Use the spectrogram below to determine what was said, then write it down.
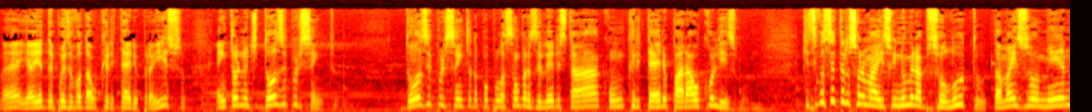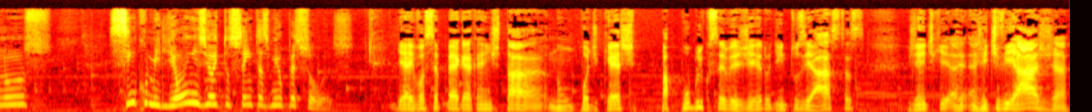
né, e aí depois eu vou dar o critério para isso, é em torno de 12%. 12% da população brasileira está com um critério para alcoolismo. Que se você transformar isso em número absoluto, dá mais ou menos 5 milhões e 800 mil pessoas. E aí você pega que a gente tá num podcast para público cervejeiro, de entusiastas, gente que a, a gente viaja,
